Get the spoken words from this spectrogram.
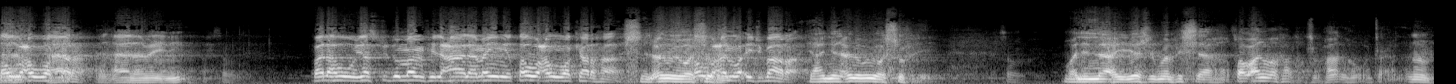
طوعا وكرها. العالمين. فله يسجد من في العالمين طوعا وكرها. العلو والسفلي. طوعا وإجبارا. يعني العلو والسفلي. ولله يسجد من في السماء طوعا وكرها سبحانه وتعالى. نعم.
